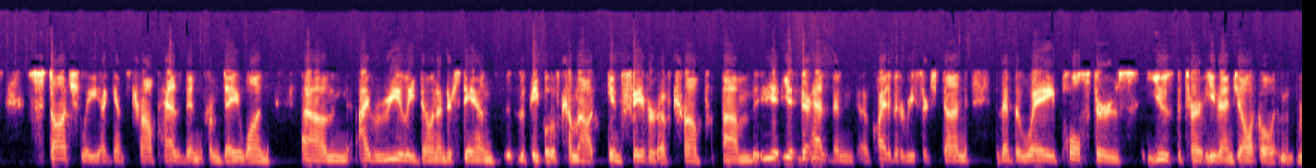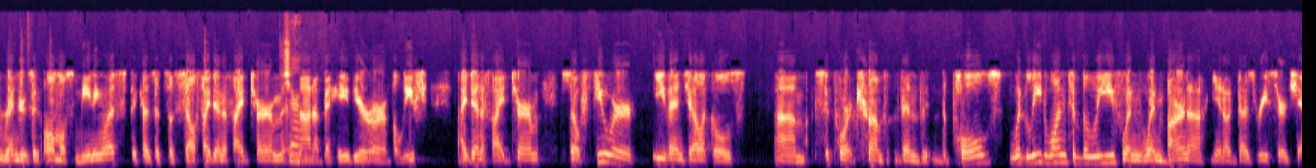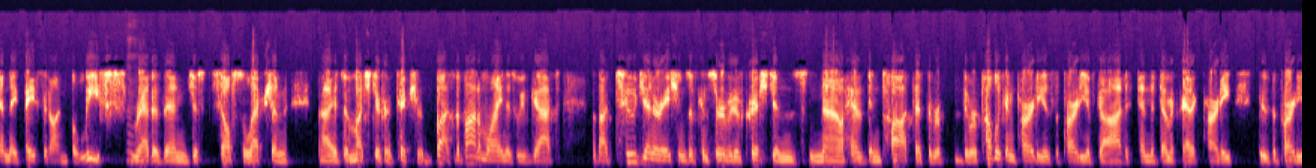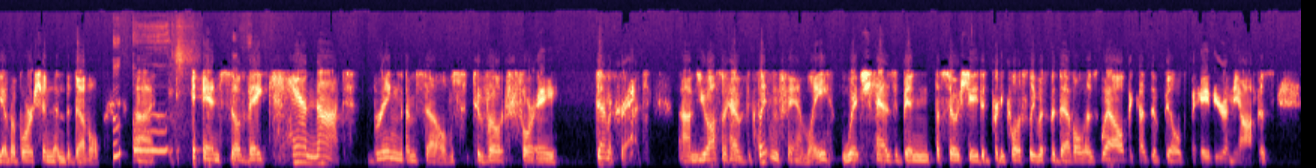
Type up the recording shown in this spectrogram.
staunchly against Trump, has been from day one. Um, I really don't understand the people who've come out in favor of Trump. Um, y- y- there has been uh, quite a bit of research done that the way pollsters use the term evangelical renders it almost meaningless because it's a self-identified term Sure. and not a behavior or a belief identified term. So fewer evangelicals um, support Trump than the, the polls would lead one to believe when when Barna you know does research and they base it on beliefs Mhm. rather than just self-selection. Uh, it's a much different picture. But the bottom line is we've got about two generations of conservative Christians now have been taught that the Re- the Republican Party is the party of God and the Democratic Party is the party of abortion and the devil. Uh. And so they cannot bring themselves to vote for a Democrat. Um, you also have the Clinton family, which has been associated pretty closely with the devil as well because of Bill's behavior in the office.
